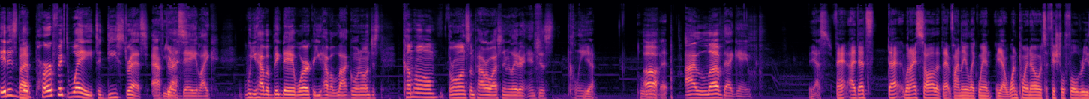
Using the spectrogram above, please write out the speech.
It is the perfect way to de-stress after Yes. a day like when you have a big day at work or you have a lot going on just come home, throw on some Power Wash Simulator and just clean. yeah love Ah. it I love that game. Yes, Fan- I, that's that. When I saw that that finally like went, yeah, 1.0, its official full re-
